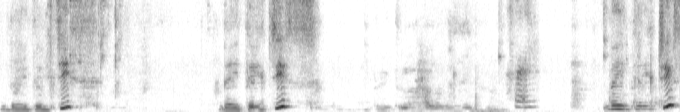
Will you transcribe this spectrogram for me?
দই তুলছিস? দই তুলছিস? তুলছিস?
